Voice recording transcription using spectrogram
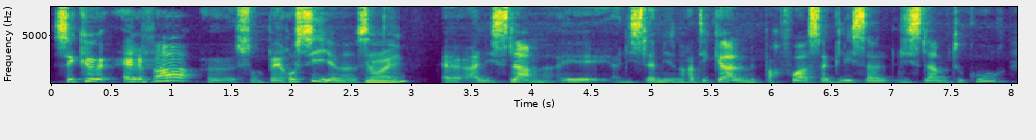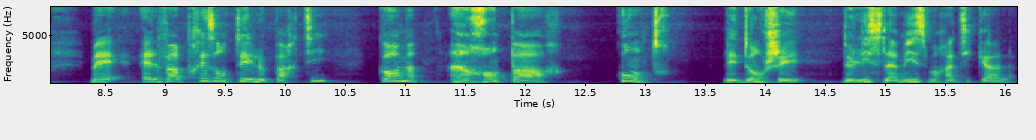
c'est qu'elle va, euh, son père aussi, hein, euh, à l'islam et à l'islamisme radical, mais parfois ça glisse à l'islam tout court, mais elle va présenter le parti comme un rempart contre les dangers de l'islamisme radical,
